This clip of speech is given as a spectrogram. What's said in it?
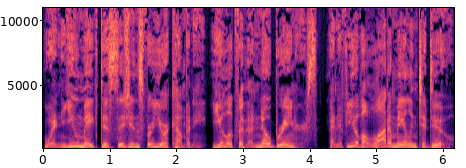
When you make decisions for your company, you look for the no-brainers. And if you have a lot of mailing to do,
